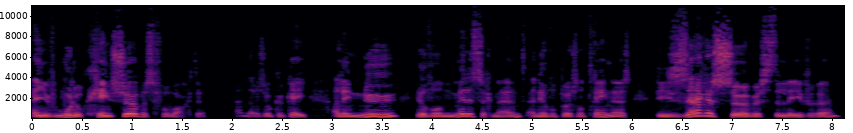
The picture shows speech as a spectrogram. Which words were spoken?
En je moet ook geen service verwachten. En dat is ook oké. Alleen nu, heel veel middensegment en heel veel personal trainers, die zeggen service te leveren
